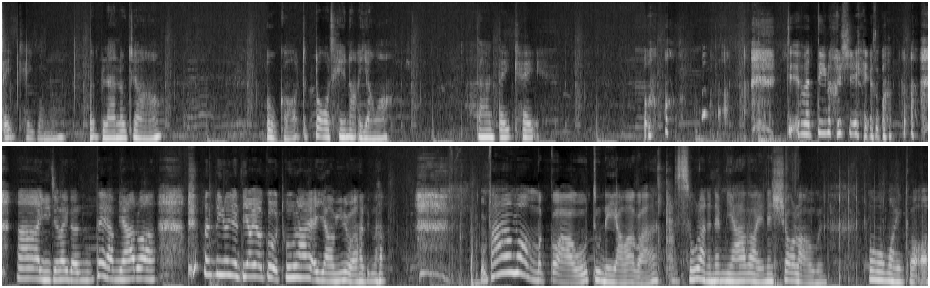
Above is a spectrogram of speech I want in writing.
date cake ပေါ့နော် blend လုပ်ကြအောင် oh god တော်တော်ထင်းတာအရောင်อ่ะဒါ date cake ဒီမတီးလို့ရှိရပါအာယူချင်လိုက်တော့တဲ့ရများတော့ မတီးလို့ရင်တယောက်ယောက်ကိုထိုးထားတဲ့အယောင်ကြီးတွေပါဒီလားဘာမှမကွာဘူးသူနေရောင်ကကွာဆိုးတာနည်းနည်းများသွားရင်လည်း short လာအောင်ပဲ oh my god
